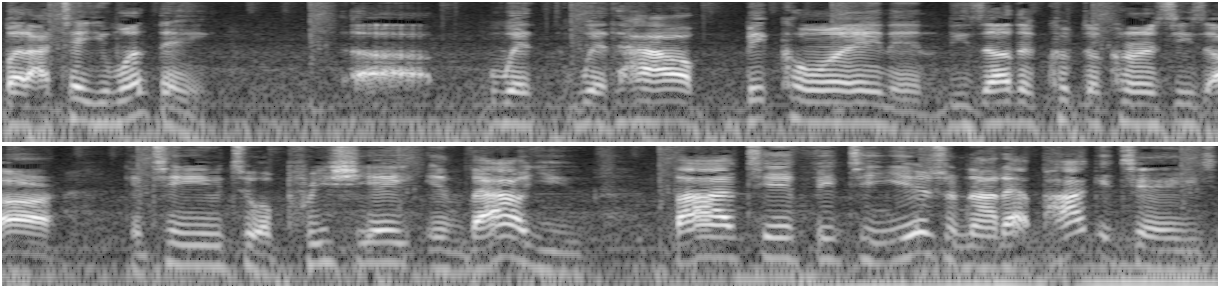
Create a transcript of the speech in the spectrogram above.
But I tell you one thing, uh, with with how Bitcoin and these other cryptocurrencies are continuing to appreciate in value, 5, 10, 15 years from now, that pocket change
